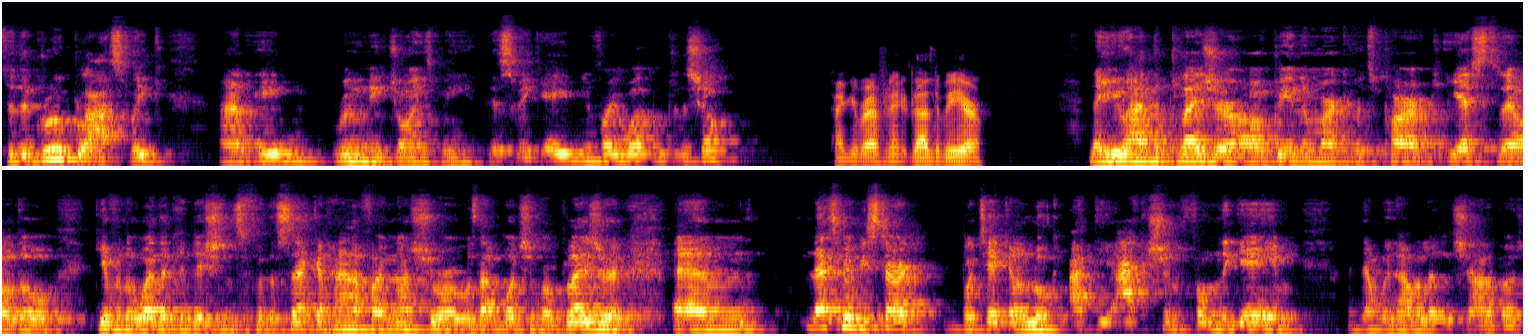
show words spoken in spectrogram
to the group last week, and Aidan Rooney joins me this week. Aidan, you're very welcome to the show. Thank you, Breifne. Glad to be here. Now, you had the pleasure of being in Markievicz Park yesterday, although given the weather conditions for the second half, I'm not sure it was that much of a pleasure. Um, let's maybe start by taking a look at the action from the game, and then we'll have a little chat about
